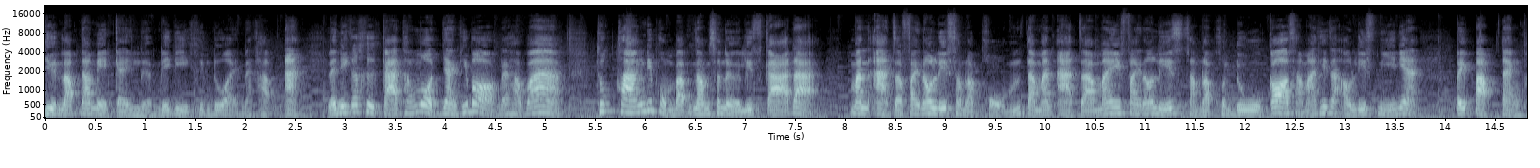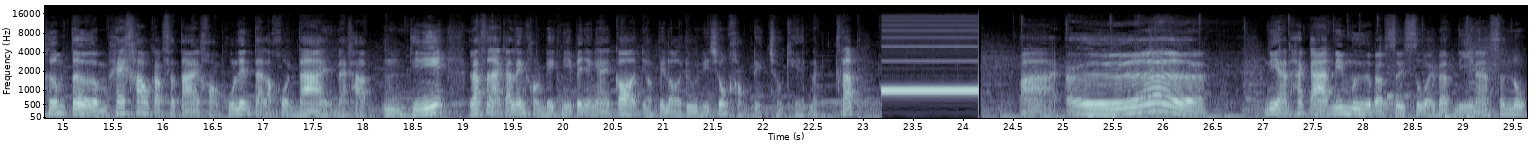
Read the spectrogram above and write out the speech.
ยืนรับดาเมจไก่เหลืองได้ดีขึ้นด้วยนะครับ อะ และนี่ก็คือการ์ดทั้งหมดอย่างที่บอกนะครับว่า ทุกครั้งที่ผมแบบนำเสนอลิสการ์ดอะมันอาจจะ Final List สำหรับผม แต่มันอาจจะไม่ Final List สำหรับคนดู ก็สามารถที่จะเอาลิสต์นี้เนี่ย ไปปรับแต่งเพิ่มเติมให้เข้ากับสไตล์ของผู้เล่นแต่ละคนได้นะครับอืมทีนี้ลักษณะการเล่นของเด็กนี้เป็นยังไงก็เดี๋ยวไปรอดูในช่วงของเด็กโชว์เคสนะครับป้าเออ เนี่ยถ้าการ์ดในมือแบบสวยๆ แบบนี้นะ สนุก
